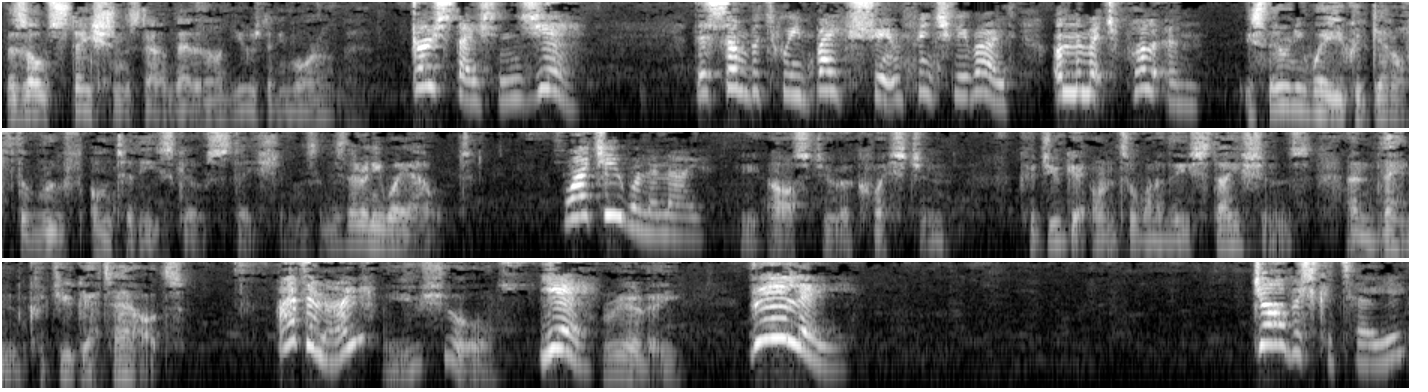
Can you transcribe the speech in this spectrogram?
There's old stations down there that aren't used anymore, aren't there? Ghost stations, yeah. There's some between Baker Street and Finchley Road on the Metropolitan. Is there any way you could get off the roof onto these ghost stations? And is there any way out? Why do you want to know? He asked you a question. Could you get onto one of these stations? And then could you get out? I don't know. Are you sure? Yeah, Really? really. Jarvis could tell you.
